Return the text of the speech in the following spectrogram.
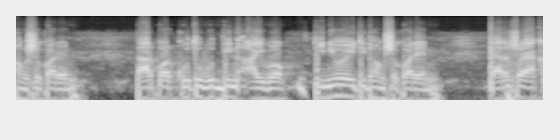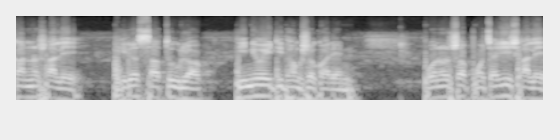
ধ্বংস করেন। তারপর কুতুবুদ্দিন আইবক তিনিও এটি ধ্বংস করেন। তেরোশো একান্ন সালে ফিরোজ শাহ তুগলক তিনিও এটি ধ্বংস করেন। পনেরোশো পঁচাশি সালে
